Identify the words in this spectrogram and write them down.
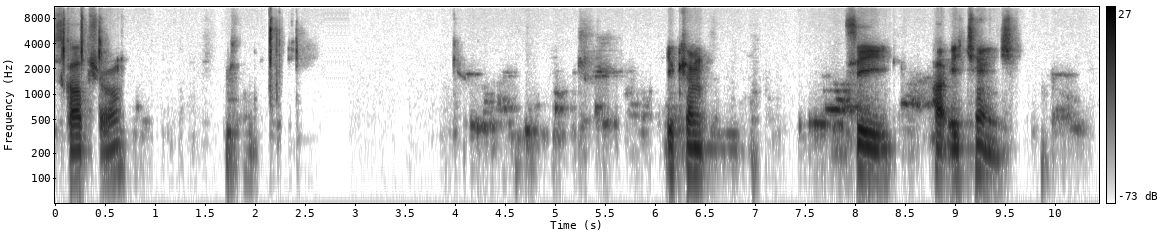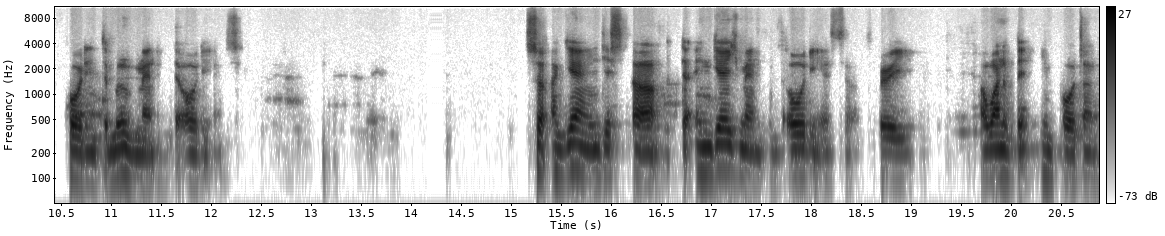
sculpture, you can see how it changed according to the movement of the audience. So again, this uh, the engagement of the audience is very uh, one of the important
